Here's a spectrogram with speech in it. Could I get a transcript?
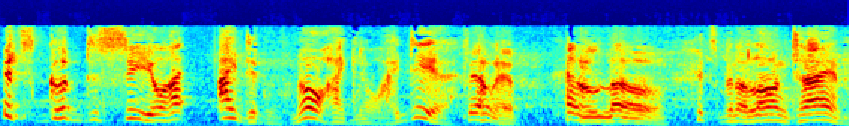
it's good to see you. I, I didn't know. I'd no idea. Philip, hello. It's been a long time.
